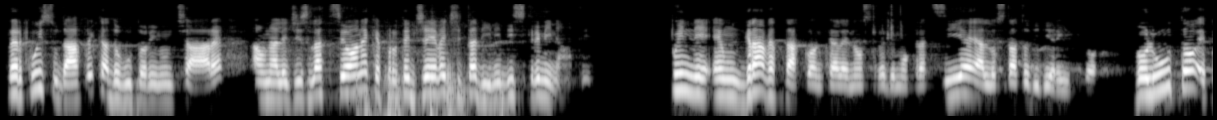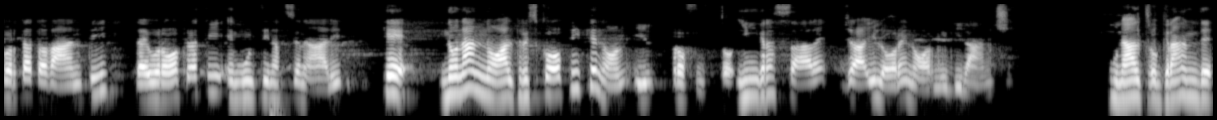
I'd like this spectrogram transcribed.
per cui Sudafrica ha dovuto rinunciare a una legislazione che proteggeva i cittadini discriminati. Quindi è un grave attacco anche alle nostre democrazie e allo Stato di diritto, voluto e portato avanti da eurocrati e multinazionali che non hanno altri scopi che non il profitto, ingrassare già i loro enormi bilanci. Un altro grande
